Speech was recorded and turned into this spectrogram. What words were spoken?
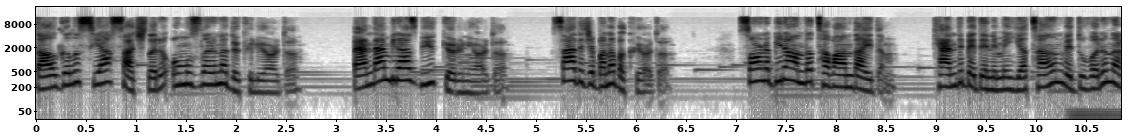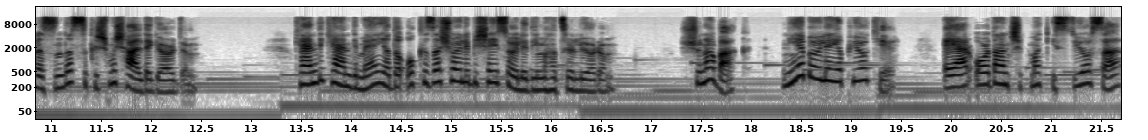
dalgalı siyah saçları omuzlarına dökülüyordu. Benden biraz büyük görünüyordu. Sadece bana bakıyordu. Sonra bir anda tavandaydım. Kendi bedenimi yatağın ve duvarın arasında sıkışmış halde gördüm. Kendi kendime ya da o kıza şöyle bir şey söylediğimi hatırlıyorum. Şuna bak, niye böyle yapıyor ki? Eğer oradan çıkmak istiyorsa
